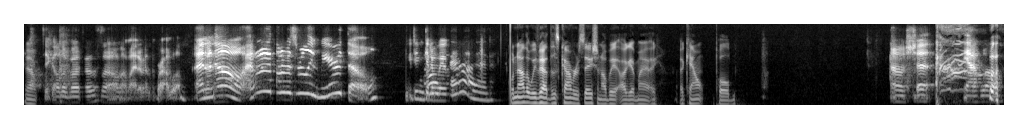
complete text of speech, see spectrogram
Yeah. take all the photos, so that might have been the problem. I don't know. I don't know. I thought it was really weird though. We didn't get Oh, away with it. Well, now that we've had this conversation, I'll be I'll get my account pulled. Oh shit. Yeah, well,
